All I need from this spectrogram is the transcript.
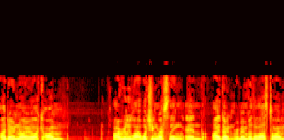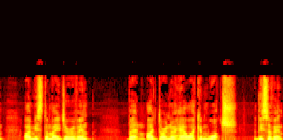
I don't know. Like I'm, I really like watching wrestling, and I don't remember the last time I missed a major event. But mm-hmm. I don't know how I can watch this event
